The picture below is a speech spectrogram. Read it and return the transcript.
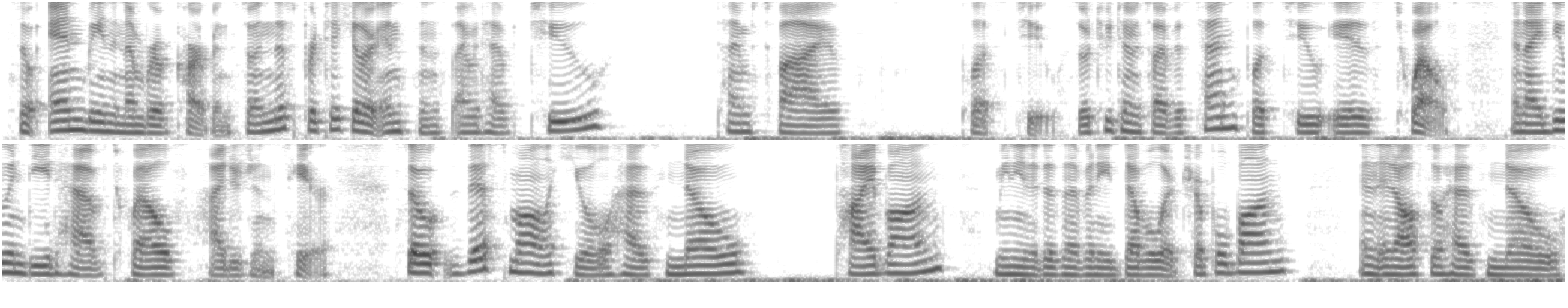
So n being the number of carbons. So in this particular instance, I would have 2 times 5 plus 2. So 2 times 5 is 10, plus 2 is 12. And I do indeed have 12 hydrogens here. So this molecule has no pi bonds, meaning it doesn't have any double or triple bonds, and it also has no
